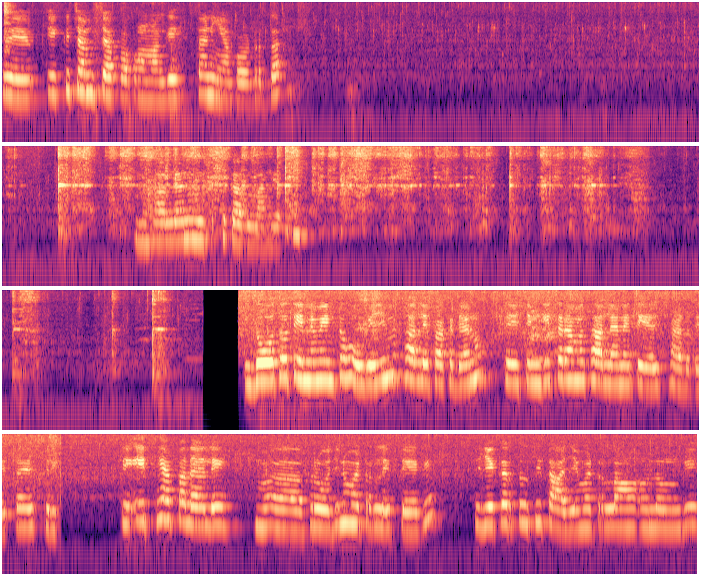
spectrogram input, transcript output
ਤੇ ਇੱਕ ਚਮਚ ਆਪਾਂ ਪਾਵਾਂਗੇ ਧਨੀਆ ਪਾਊਡਰ ਦਾ। ਮਸਾਲਿਆਂ ਨੂੰ ਮਿਕਸ ਕਰ ਲਾਂਗੇ ਆਪਾਂ। ਦੋ ਤੋਂ 3 ਮਿੰਟ ਹੋ ਗਏ ਜੀ ਮਸਾਲੇ ਪੱਕਦਿਆਂ ਨੂੰ, ਤੇ ਚੰਗੀ ਤਰ੍ਹਾਂ ਮਸਾਲਿਆਂ ਨੇ ਤੇਲ ਛੱਡ ਦਿੱਤਾ ਇਸ ਤਰੀਕੇ ਤੇ ਇੱਥੇ ਆਪਾਂ ਲੈ ਲਏ ਫਰੋਜ਼ਨ ਮਟਰ ਲੈਤੇ ਹੈਗੇ। ਤੇ ਜੇਕਰ ਤੁਸੀਂ ਤਾਜ਼ੇ ਮਟਰ ਲਾ- ਲਓਗੇ,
